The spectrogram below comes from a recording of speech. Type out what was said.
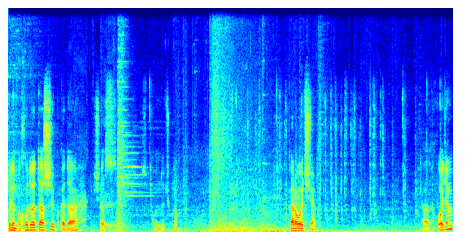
Блин, походу это ошибка, да? Сейчас, секундочку. Короче. Отходим.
